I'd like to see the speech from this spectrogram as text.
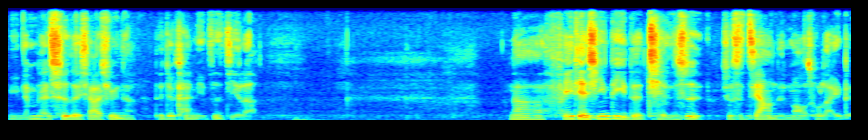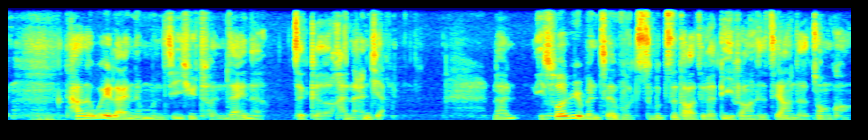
你能不能吃得下去呢？这就看你自己了。那飞田新地的前世就是这样的冒出来的，它的未来能不能继续存在呢？这个很难讲。那你说日本政府知不知道这个地方是这样的状况？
